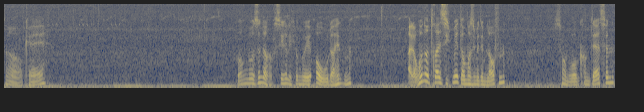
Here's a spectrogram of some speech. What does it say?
So, okay. Irgendwo sind doch sicherlich irgendwo... hier- Oh, da hinten. Also 130 Meter muss ich mit dem laufen. So, und wo kommt der jetzt hin?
